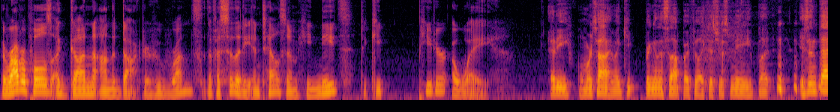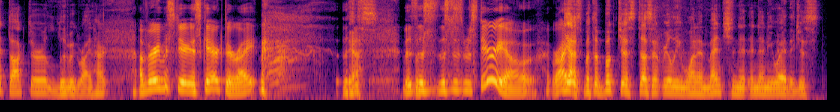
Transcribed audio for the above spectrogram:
The robber pulls a gun on the doctor, who runs the facility and tells him he needs to keep Peter away. Eddie, one more time. I keep bringing this up. I feel like it's just me, but isn't that Dr. Ludwig Rinehart? A very mysterious character, right? This Yes. Is, this is this is Mysterio, right? Yes, but the book just doesn't really want to mention it in any way. They just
